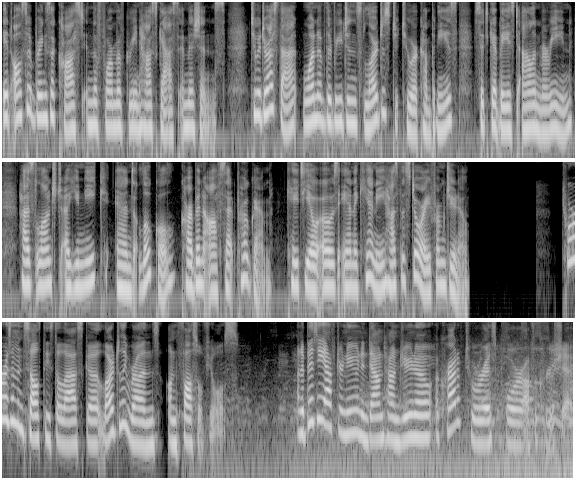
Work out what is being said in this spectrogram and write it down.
it also brings a cost in the form of greenhouse gas emissions. To address that, one of the region's largest tour companies, Sitka based Allen Marine, has launched a unique and local carbon offset program. KTOO's Anna Canny has the story from Juneau. Tourism in Southeast Alaska largely runs on fossil fuels. On a busy afternoon in downtown Juneau, a crowd of tourists pour off a cruise ship.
